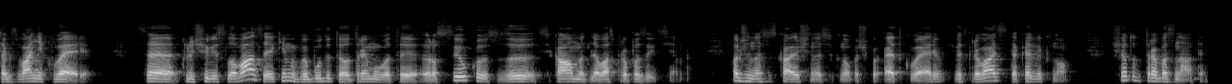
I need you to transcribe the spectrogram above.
так звані квері. Це ключові слова, за якими ви будете отримувати розсилку з цікавими для вас пропозиціями. Отже, натискаючи на цю кнопочку Add Query, відкривається таке вікно. Що тут треба знати?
